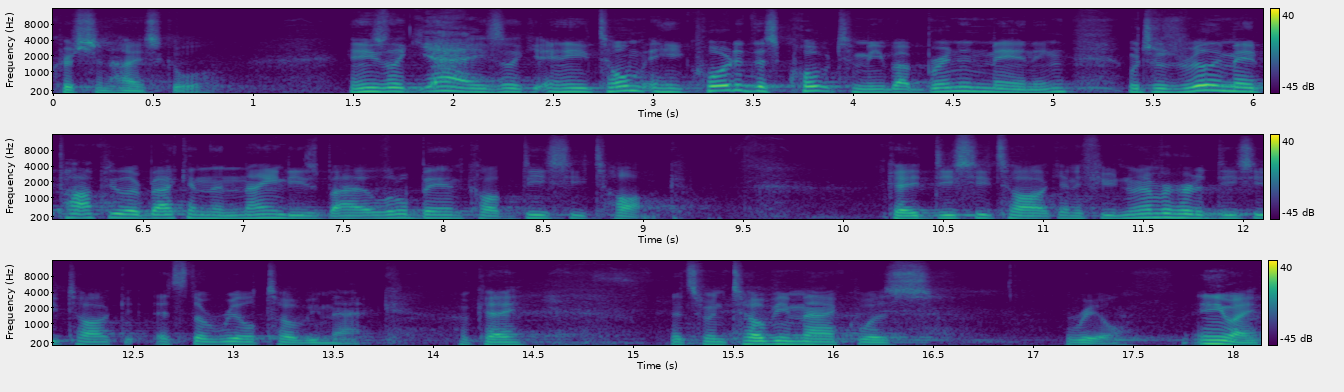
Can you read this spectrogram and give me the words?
Christian high school. And he's like, yeah. He's like, and he told me, he quoted this quote to me by Brennan Manning, which was really made popular back in the 90s by a little band called DC Talk. Okay, DC Talk. And if you've never heard of DC Talk, it's the real Toby Mac. Okay? It's when Toby Mac was real. Anyway,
